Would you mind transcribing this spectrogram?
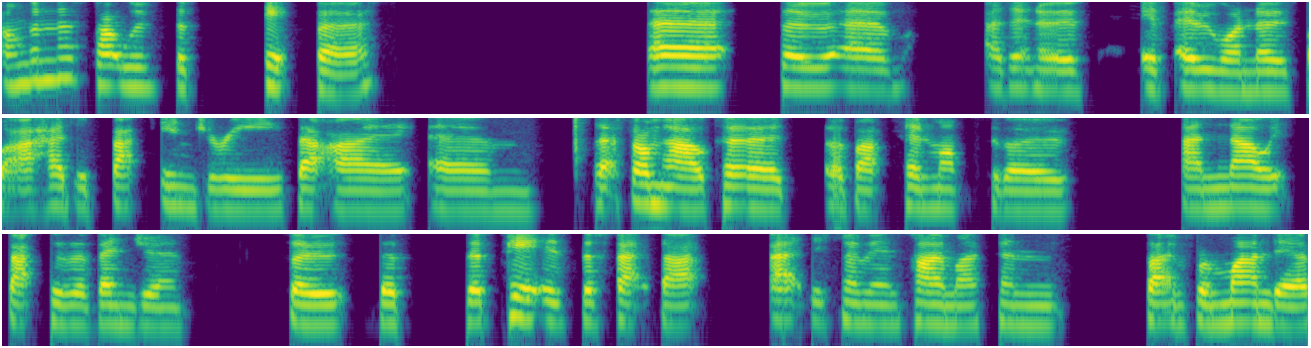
I'm gonna start with the pit first. Uh so um I don't know if, if everyone knows, but I had a back injury that I um that somehow occurred about 10 months ago and now it's back with a vengeance. So the the pit is the fact that at this moment in time I can starting from Monday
